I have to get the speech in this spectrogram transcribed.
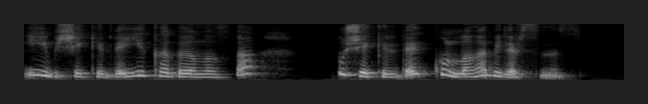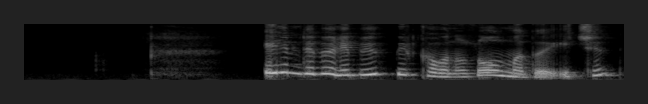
iyi bir şekilde yıkadığınızda bu şekilde kullanabilirsiniz. Elimde böyle büyük bir kavanoz olmadığı için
